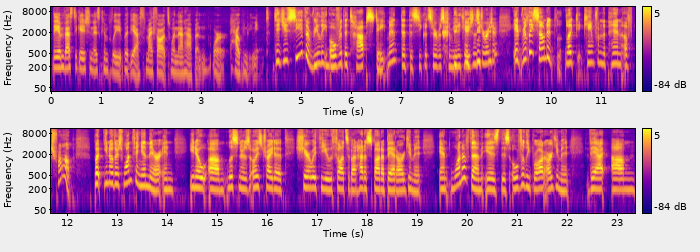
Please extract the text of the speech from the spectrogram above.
the investigation is complete. But yes, my thoughts when that happened were how convenient. Did you see the really over the top statement that the Secret Service communications director? It really sounded like it came from the pen of Trump. But you know, there's one thing in there, and you know, um, listeners always try to share with you thoughts about how to spot a bad argument, and one of them is this overly broad argument that um,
